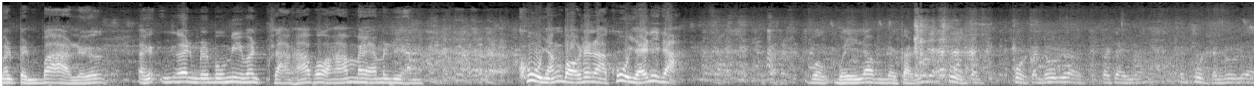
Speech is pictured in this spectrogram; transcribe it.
มันเป็นบ้าหรือไอ้เงินมันบ่มีมันสั่งหาพ่อหาแม่มันเลี้ยง คู่หยังบอกได้นะคู่ใหญ่นี่นะพวกเวล่ำเลยกันพูดกันพูดกันรู้เรื่องเข้าใจไหมเขาพูดกันรู้เรื่อง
